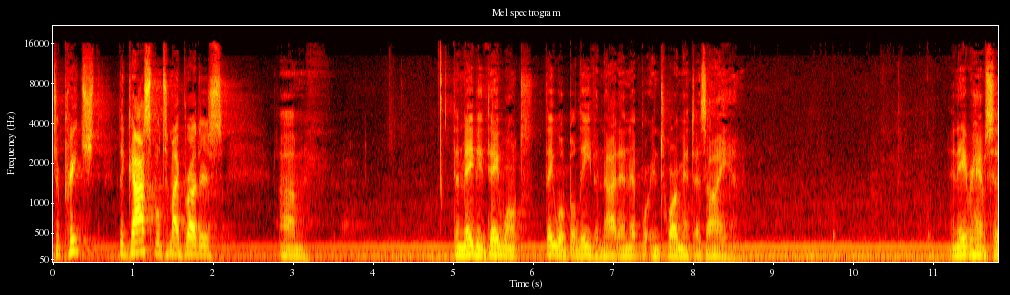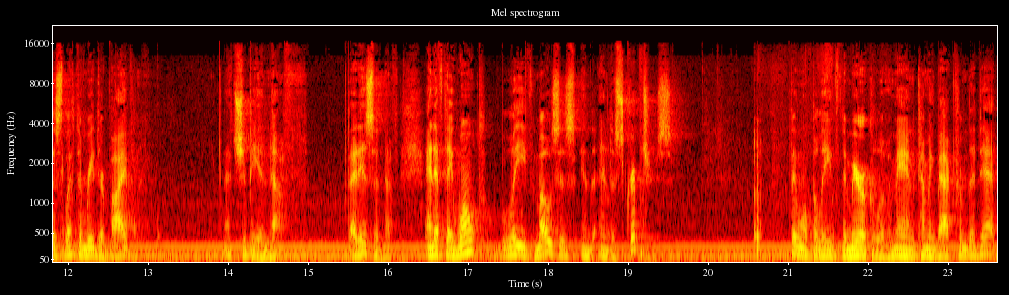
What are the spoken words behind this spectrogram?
to preach the gospel to my brothers, um, then maybe they won't, they will believe and not end up in torment as I am. And Abraham says, let them read their Bible. That should be enough. That is enough. And if they won't believe Moses in the, in the scriptures, they won't believe the miracle of a man coming back from the dead.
